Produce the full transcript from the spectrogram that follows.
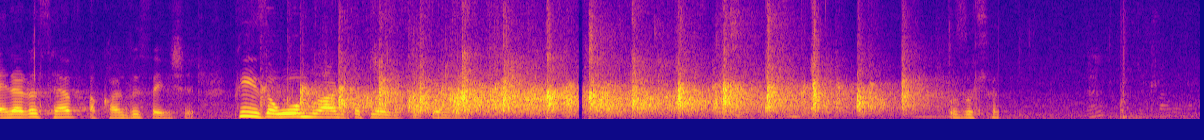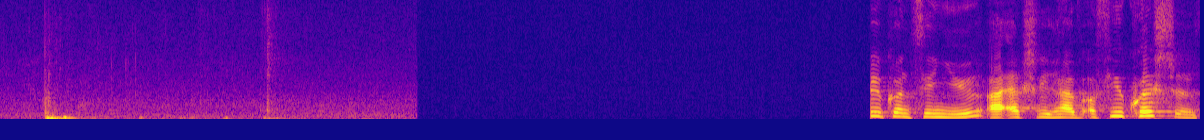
and let us have a conversation. Please, a warm round of applause. Uzohlala. you continue, I actually have a few questions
